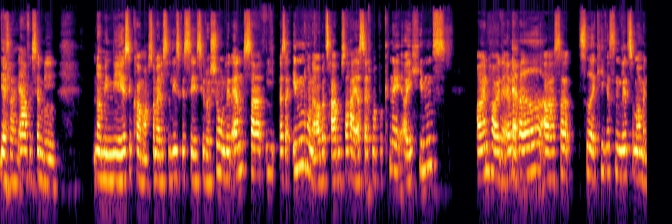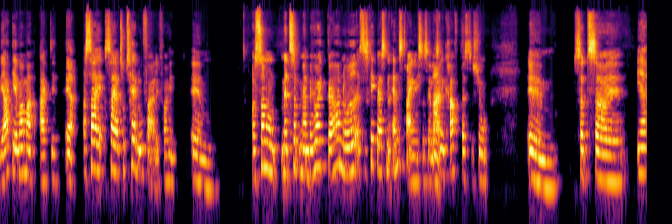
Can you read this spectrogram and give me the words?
Ja. Altså, jeg har for eksempel, når min niece kommer, som altid lige skal se situationen lidt andet, så altså, inden hun er oppe ad trappen, så har jeg sat mig på knæ, og i hendes øjenhøjde allerede, ja. og så sidder jeg og kigger sådan lidt som om, at jeg gemmer mig, agtigt. Ja. Og så, så er jeg totalt ufarlig for hende. Øhm, og så nogle, men så, man behøver ikke gøre noget, altså det skal ikke være sådan en anstrengelse eller Nej. sådan en kraftpræstation. Øhm, så så øh, ja,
